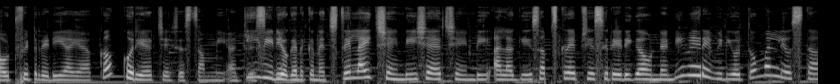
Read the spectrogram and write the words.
అవుట్ఫిట్ రెడీ అయ్యాక కొరియర్ చేసేస్తాం మీ అడ్రస్ ఈ వీడియో కనుక నచ్చితే లైక్ చేయండి షేర్ చేయండి. అలాగే సబ్స్క్రైబ్ చేసి రెడీగా ఉండండి. వేరే వీడియోతో మళ్ళీ వస్తా.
